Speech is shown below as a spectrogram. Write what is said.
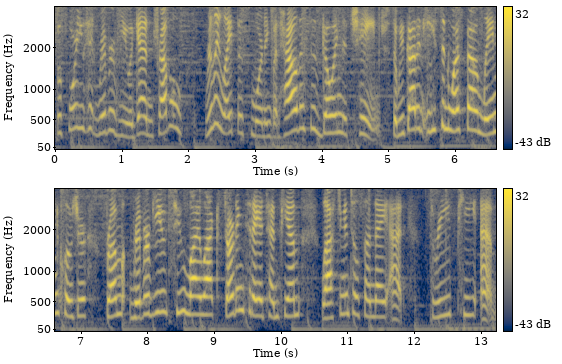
Before you hit Riverview, again, travel really light this morning, but how this is going to change. So we've got an east and westbound lane closure from Riverview to Lilac starting today at 10 p.m., lasting until Sunday at 3 p.m.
